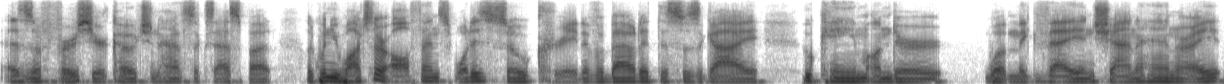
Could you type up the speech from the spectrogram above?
as a first year coach and have success, but like when you watch their offense, what is so creative about it? This is a guy who came under what McVay and Shanahan, right?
